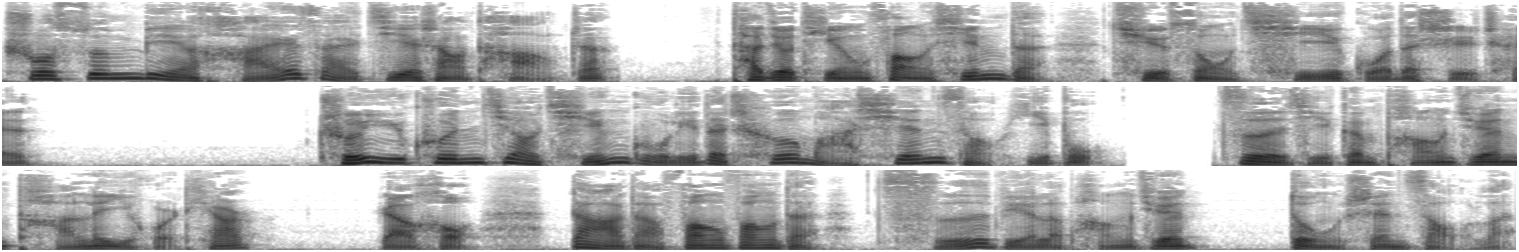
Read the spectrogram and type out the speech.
说孙膑还在街上躺着，他就挺放心的去送齐国的使臣。淳于髡叫秦古离的车马先走一步，自己跟庞涓谈了一会儿天然后大大方方的辞别了庞涓，动身走了。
